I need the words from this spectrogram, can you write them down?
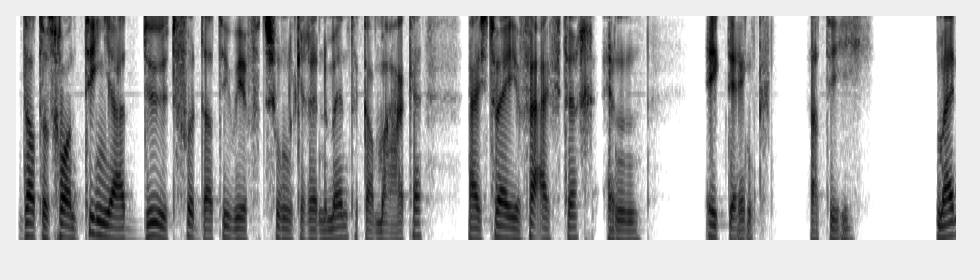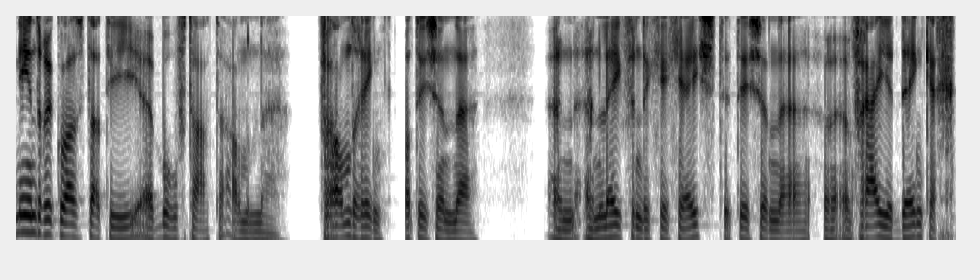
dat het gewoon tien jaar duurt voordat hij weer fatsoenlijke rendementen kan maken. Hij is 52 en ik denk dat hij. Mijn indruk was dat hij uh, behoefte had aan uh, verandering. Want het is een, uh, een, een levendige geest. Het is een, een vrije denker.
